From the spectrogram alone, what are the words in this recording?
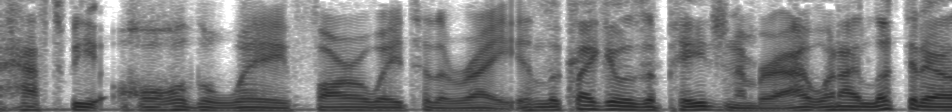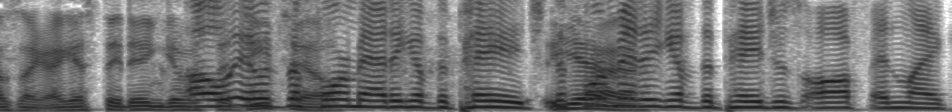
have to be all the way far away to the right? It looked like it was a page number. I, when I looked at it, I was like, I guess they didn't give us. Oh, it was the formatting of the page. The Yeah. formatting of the page was off, and like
